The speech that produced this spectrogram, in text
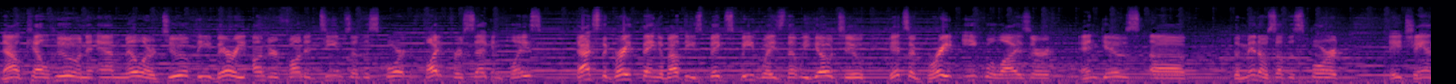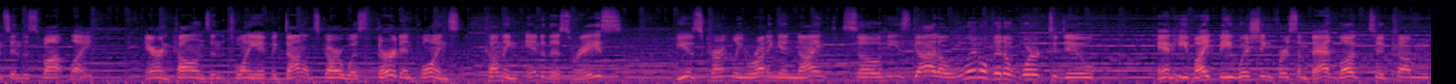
Now Calhoun and Miller, two of the very underfunded teams of the sport, fight for second place. That's the great thing about these big speedways that we go to. It's a great equalizer and gives uh, the minnows of the sport a chance in the spotlight. Aaron Collins in the 28 McDonald's car was third in points coming into this race. He is currently running in ninth, so he's got a little bit of work to do and he might be wishing for some bad luck to come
